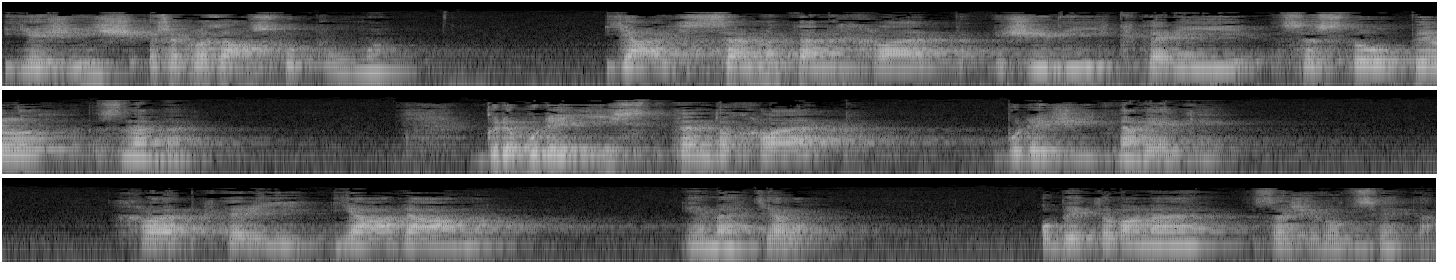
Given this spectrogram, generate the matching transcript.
Ježíš řekl zástupům, já jsem ten chléb živý, který se stoupil z nebe. Kdo bude jíst tento chléb, bude žít na věky. Chléb, který já dám, je mé tělo, obětované za život světa.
